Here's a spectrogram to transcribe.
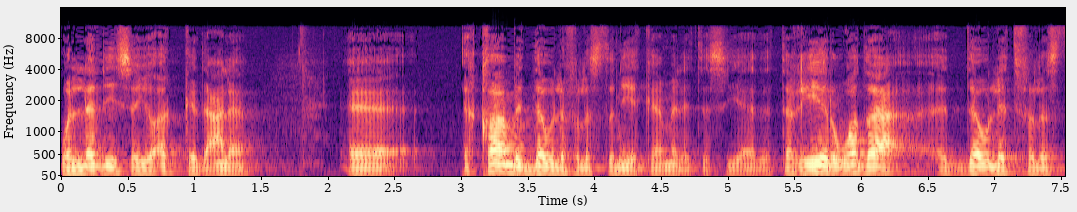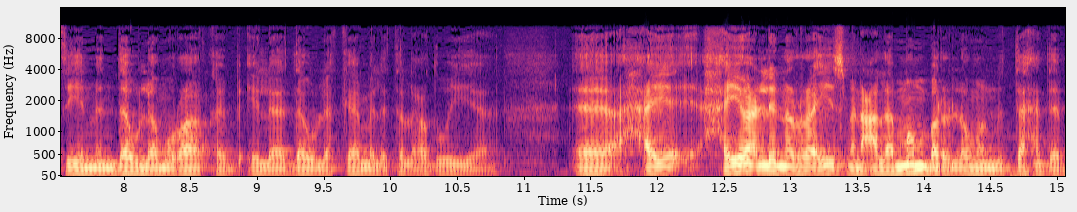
والذي سيؤكد على آه، إقامة دولة فلسطينية كاملة السيادة تغيير وضع دولة فلسطين من دولة مراقب إلى دولة كاملة العضوية. آه، حيعلن الرئيس من على منبر الأمم المتحدة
